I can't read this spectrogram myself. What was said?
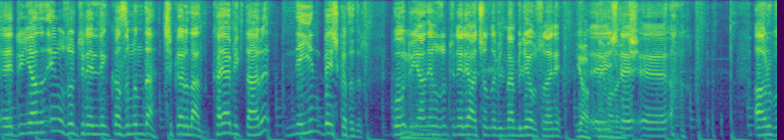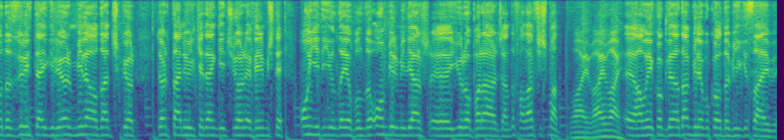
E, dünyanın en uzun tünelinin kazımında çıkarılan kaya miktarı neyin 5 katıdır? Bu dünyanın en uzun tüneli açıldı bilmem biliyor musun hani? Yok, e, duymadım işte, hiç. e, Avrupa'da Zürih'ten giriyor, Milano'dan çıkıyor. 4 tane ülkeden geçiyor. Efendim işte 17 yılda yapıldı. 11 milyar e, euro para harcandı falan fişman. Vay vay vay. E, havayı koklayan adam bile bu konuda bilgi sahibi.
